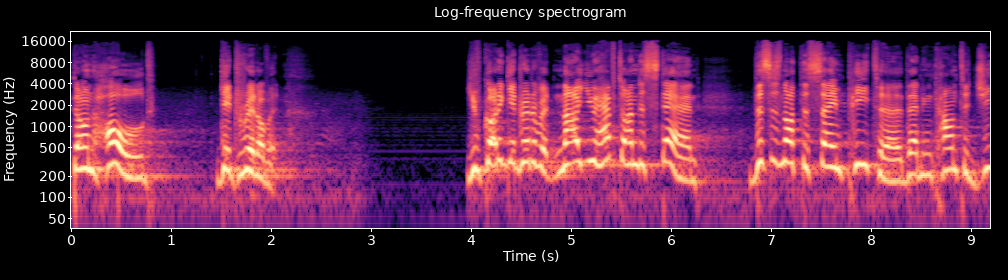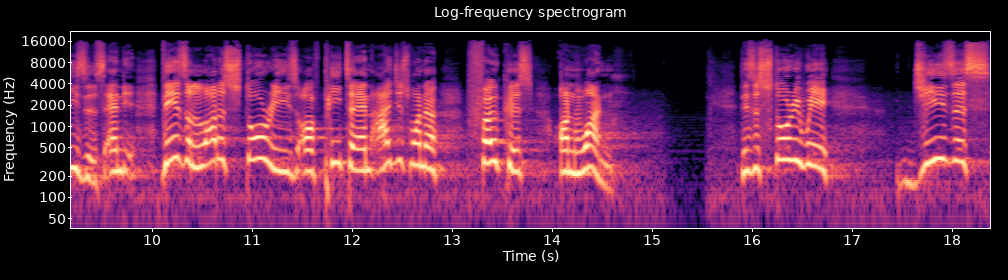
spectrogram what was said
don't hold, get rid of it. You've got to get rid of it. Now you have to understand this is not the same Peter that encountered Jesus. And there's a lot of stories of Peter, and I just want to focus on one. There's a story where Jesus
